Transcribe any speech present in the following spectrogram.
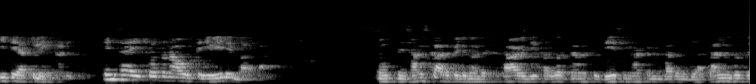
ඊට ඇතුලෙන් හරි. එනිසා ඒ චෝදනාවට ඒ වෙලෙම බලන්න. නමුත් මේ සංස්කාර පිළිබඳ කතාවේදී සර්වඥාන්සේ දේශනා කරන ධර්ම දිහා බලනකොට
